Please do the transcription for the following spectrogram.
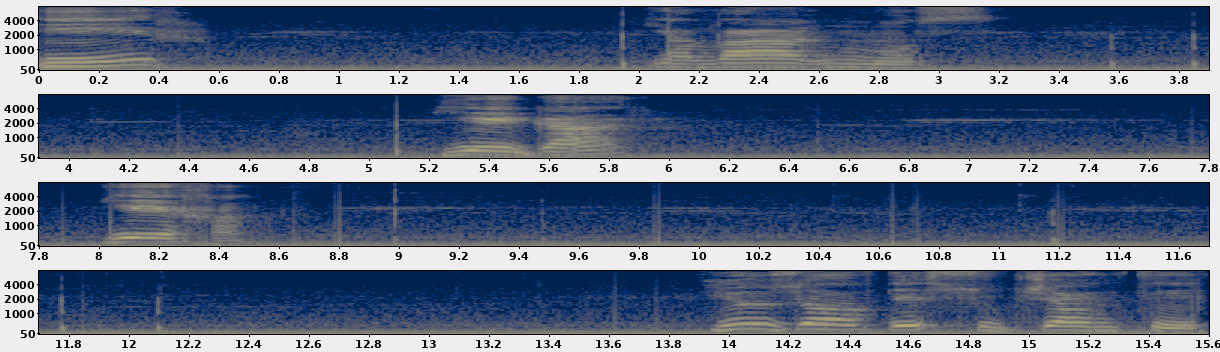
Ir, vamos. Llegar, llega. Use of the subjunctive.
